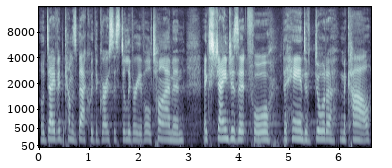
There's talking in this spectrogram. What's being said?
Well, David comes back with the grossest delivery of all time and exchanges it for the hand of daughter Michal.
